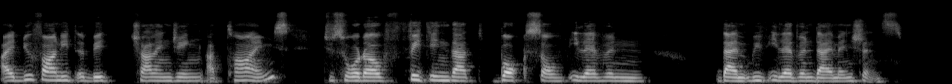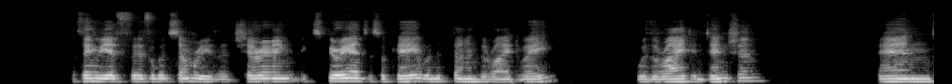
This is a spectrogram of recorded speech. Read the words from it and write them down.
I do find it a bit challenging at times to sort of fit in that box of 11 with 11 dimensions. I think we have, have a good summary that sharing experience is okay when it's done in the right way, with the right intention. And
